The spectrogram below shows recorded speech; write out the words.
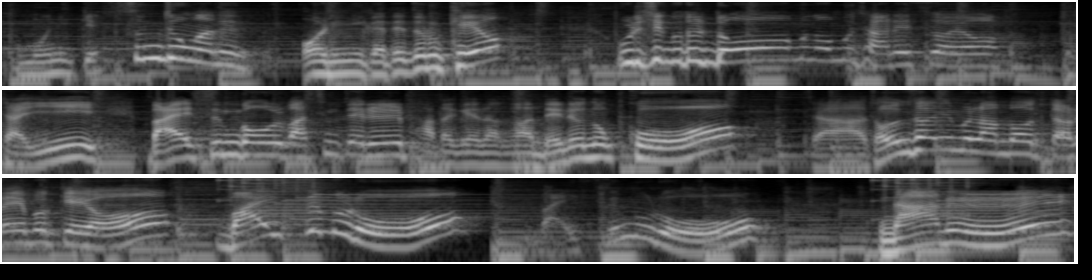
부모님께 순종하는 어린이가 되도록 해요. 우리 친구들 너무너무 잘했어요. 자, 이 말씀 거울 받침대를 바닥에다가 내려놓고 자, 전사님을 한번 따라해 볼게요. 말씀으로 말씀으로 나를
